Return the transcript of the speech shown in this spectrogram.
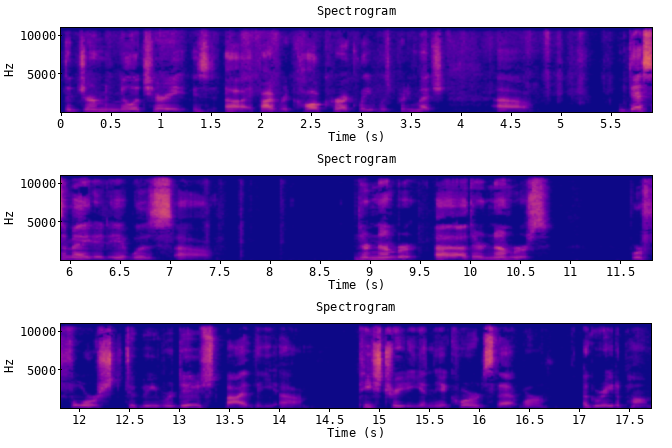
the German military is, uh, if I recall correctly, was pretty much uh, decimated. It was uh, their number, uh, their numbers were forced to be reduced by the um, peace treaty and the accords that were agreed upon.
